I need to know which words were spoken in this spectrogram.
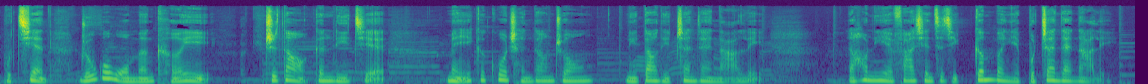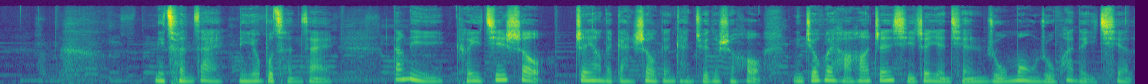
不见。如果我们可以知道跟理解每一个过程当中，你到底站在哪里，然后你也发现自己根本也不站在那里，你存在，你又不存在。当你可以接受这样的感受跟感觉的时候，你就会好好珍惜这眼前如梦如幻的一切了。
